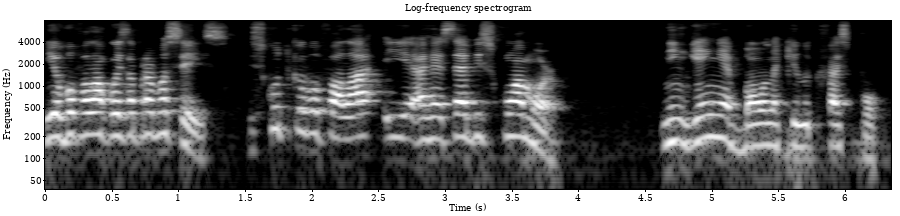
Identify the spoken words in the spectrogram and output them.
e eu vou falar uma coisa para vocês. Escuta o que eu vou falar e recebe isso com amor. Ninguém é bom naquilo que faz pouco.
